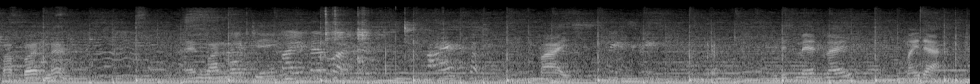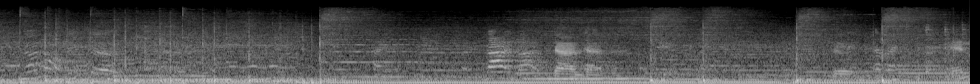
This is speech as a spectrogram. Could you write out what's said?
papar, na? And one more thing. Pies. Please. It is made by Maida. No, no, it's uh, dal, dal. Dal, dal. And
